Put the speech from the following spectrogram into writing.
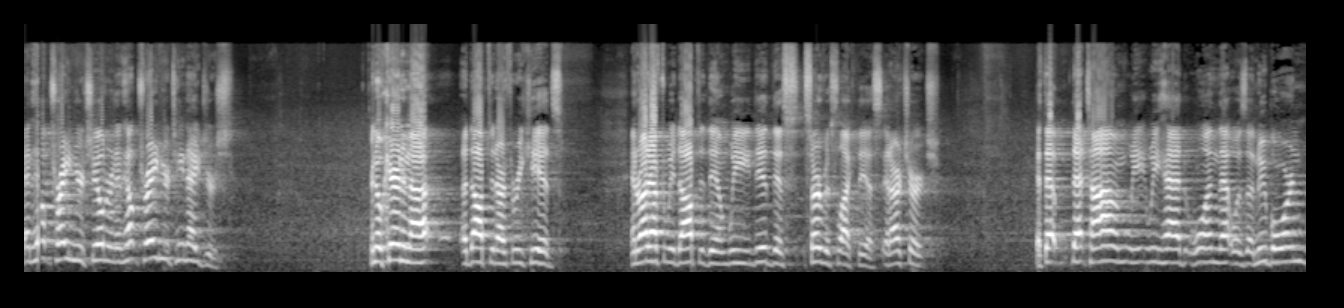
and help train your children and help train your teenagers. You know, Karen and I adopted our three kids. And right after we adopted them, we did this service like this at our church. At that, that time, we, we had one that was a newborn,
